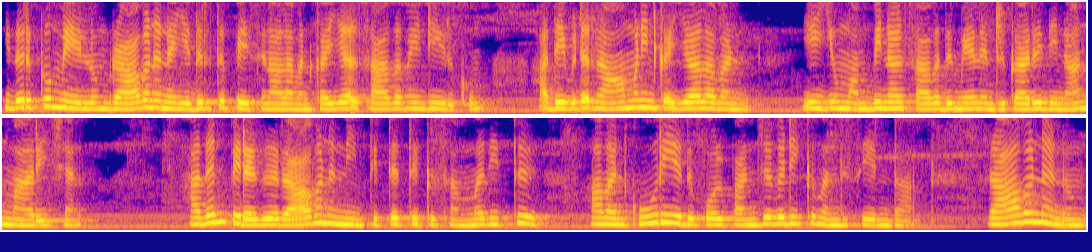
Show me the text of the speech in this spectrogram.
இதற்கு மேலும் ராவணனை எதிர்த்துப் பேசினால் அவன் கையால் சாக வேண்டியிருக்கும். அதைவிட ராமனின் கையால் அவன் எய்யும் அம்பினால் சாவது மேல் என்று கருதினான் மாரீச்சன். அதன் பிறகு ராவணனின் திட்டத்துக்கு சம்மதித்து அவன் கூறியது போல் பஞ்சவடிக்கு வந்து சேர்ந்தான். ராவணனும்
